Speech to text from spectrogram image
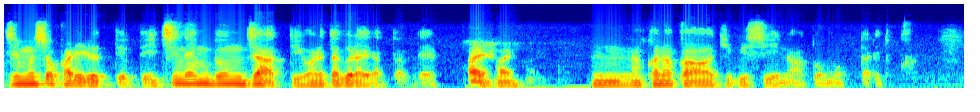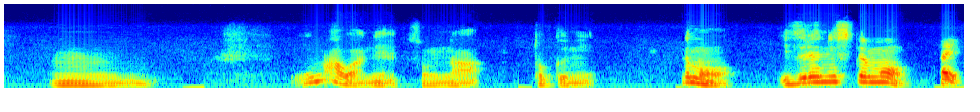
事務所借りるって言って、1年分じゃあって言われたぐらいだったんで、はいはい。うん、なかなか厳しいなと思ったりとか。うん、今はね、そんな特に。でも、いずれにしても、はい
